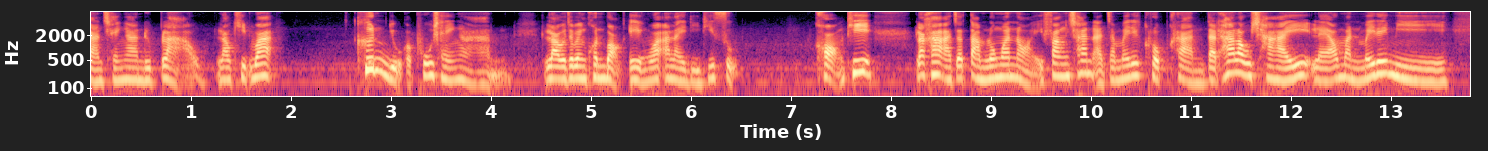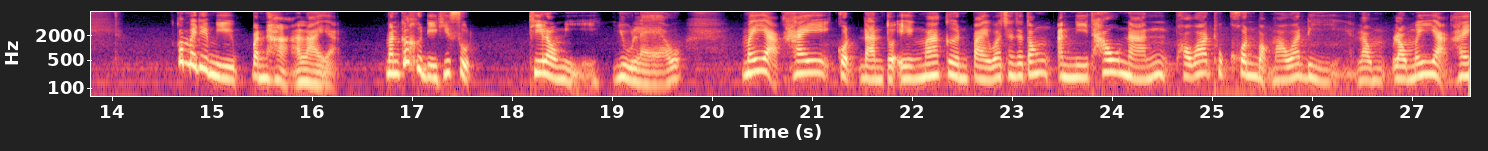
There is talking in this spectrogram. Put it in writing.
การใช้งานหรือเปล่า เราคิดว่าขึ้นอยู่กับผู้ใช้งาน เราจะเป็นคนบอกเองว่าอะไรดีที่สุด ของที่ราคาอาจจะต่ำลงมาหน่อย ฟังก์ชันอาจจะไม่ได้ครบครัน แต่ถ้าเราใช้แล้วมันไม่ได้มี ก็ไม่ได้มีปัญหาอะไรอะ่ะ มันก็คือดีที่สุดที่เรามีอยู่แล้ว ไม่อยากให้กดดันตัวเองมากเกินไปว่าฉันจะต้องอันนี้เท่านั้น เพราะว่าทุกคนบอกมาว่าดี เราเราไม่อยากให้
